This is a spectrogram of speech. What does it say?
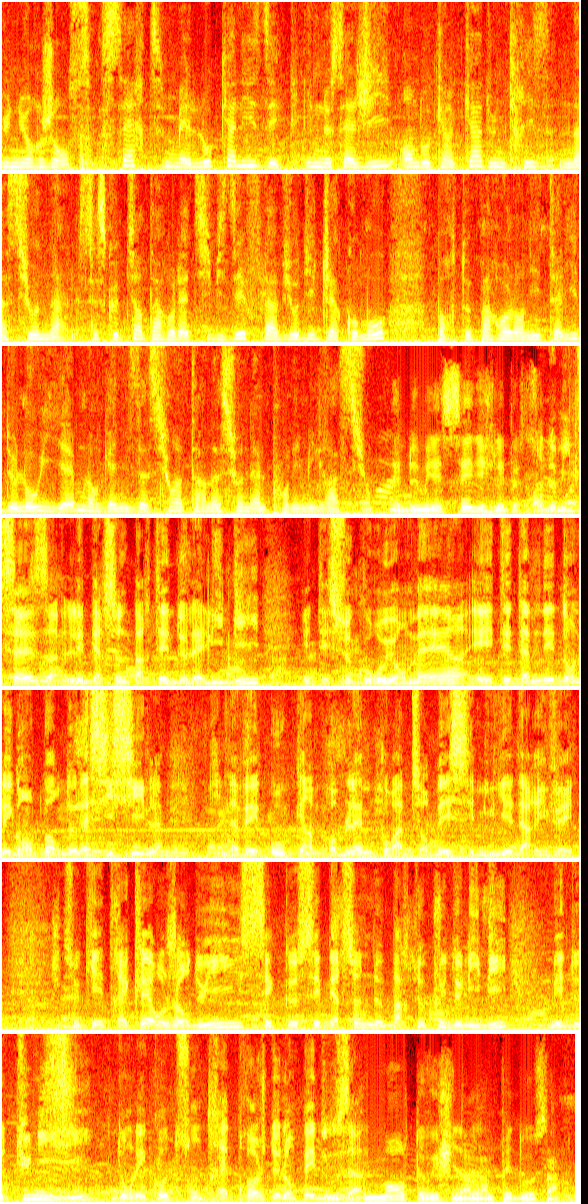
Une urgence, certes, mais localisée. Il ne s'agit en aucun cas d'une crise nationale. C'est ce que tient à relativiser Flavio Di Giacomo, porte-parole en Italie de l'OIM, l'Organisation internationale pour les migrations. En 2016, les personnes partaient de la Libye, étaient secourues en mer et étaient amenées dans les grands ports de la Sicile, qui n'avaient aucun problème pour absorber ces milliers d'arrivées. Ce qui est très clair aujourd'hui, c'est que ces personnes ne partent plus de Libye, mais de Tunisie, dont les côtes sont très proches de Lampedusa.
